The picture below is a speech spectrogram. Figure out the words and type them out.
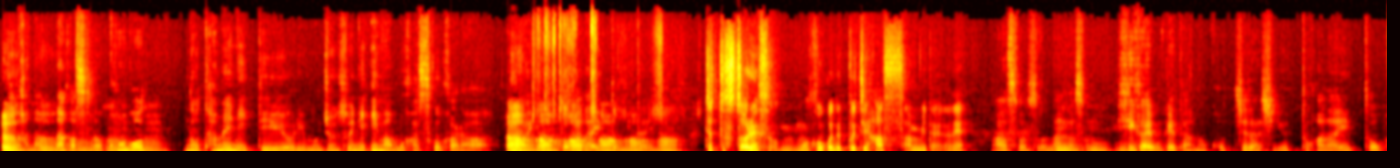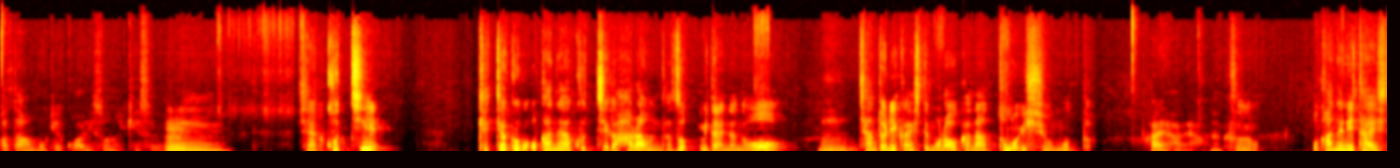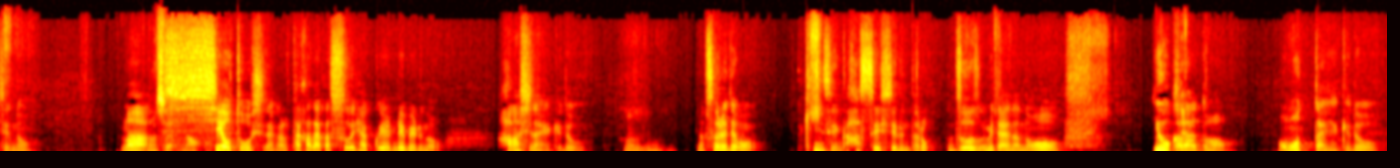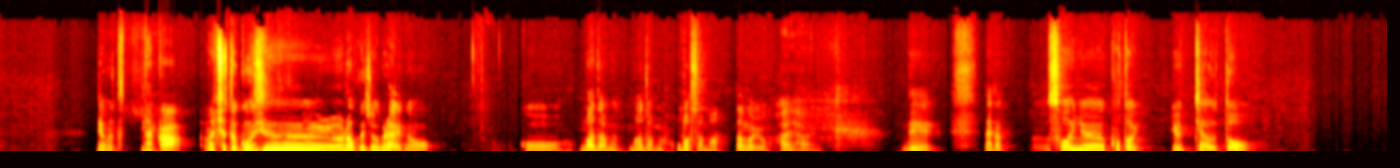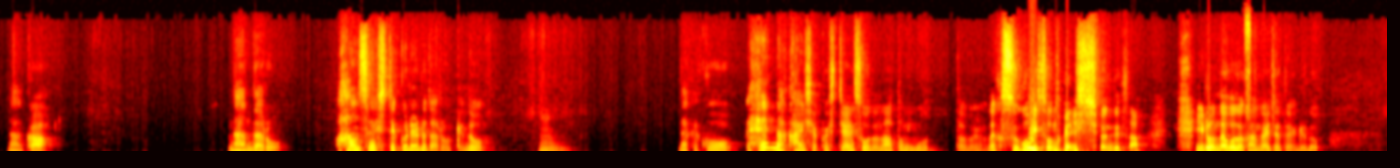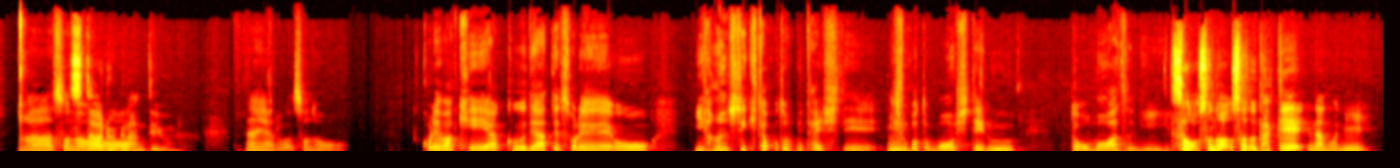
うんかななんかそのうん今後うんのためにっていうよりも、純粋に今ムカつくから、うん今言っとかないとみたいな。ちょっとストレスを、もうここでプチ発散みたいなね。あ、そうそう。なんかその被害を受けたのこっちだし、言っとかないとパターンも結構ありそうな気する。うん。しなんかこっち、結局お金はこっちが払うんだぞ、みたいなのを、うん。ちゃんと理解してもらおうかなとも一瞬思った。はいはいはい。なんかその、お金に対しての、まあ、死を通してだから、たかだか数百円レベルの話なんやけど、うんうん。それでも、金銭が発生してるんだろ、ぞうみたいなのを、言おうかなとも思ったんやけど、でも、なんか、まあ、ちょっと50、60ぐらいの、こう、マダム、マダム、おばさま？なのよ。はいはい。で、なんか、そういうこと言っちゃうと、なんか、なんだろう。反省してくれるだろうけど、うん。なんかこう、変な解釈しちゃいそうだなとも思ったのよ。なんかすごいその一瞬でさ、いろんなこと考えちゃったんやけど、ああ、その、伝わるなんていう。なんやろ、その、これは契約であって、それを違反してきたことに対して、うん一言申してると思わずに、そう、その、そのだけなのに。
